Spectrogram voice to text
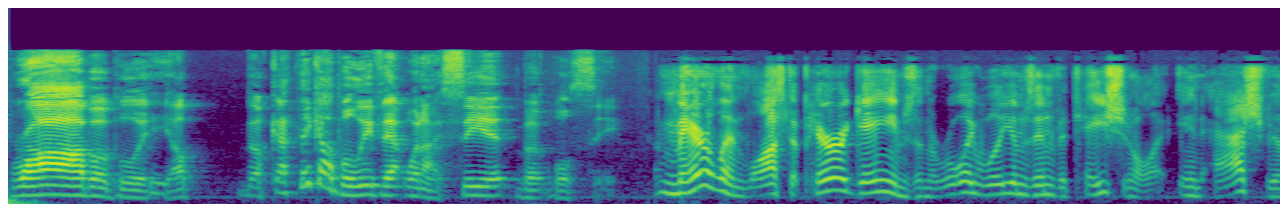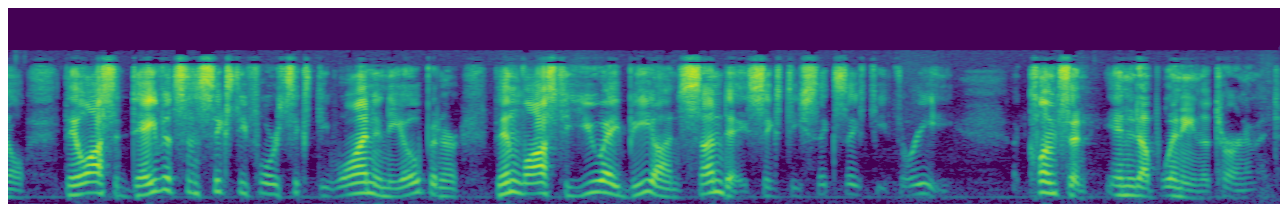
Probably. I'll, I think I'll believe that when I see it, but we'll see. Maryland lost a pair of games in the Roy Williams Invitational in Asheville. They lost to Davidson 64 61 in the opener, then lost to UAB on Sunday 66 63. Clemson ended up winning the tournament.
